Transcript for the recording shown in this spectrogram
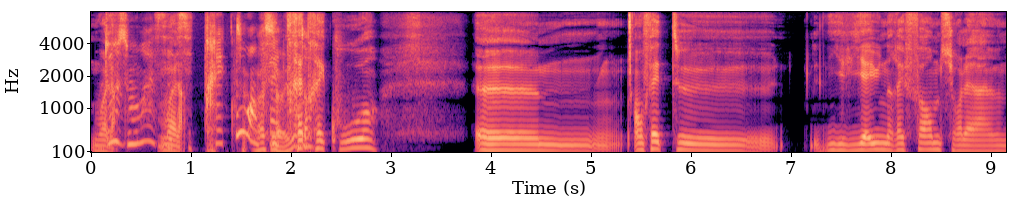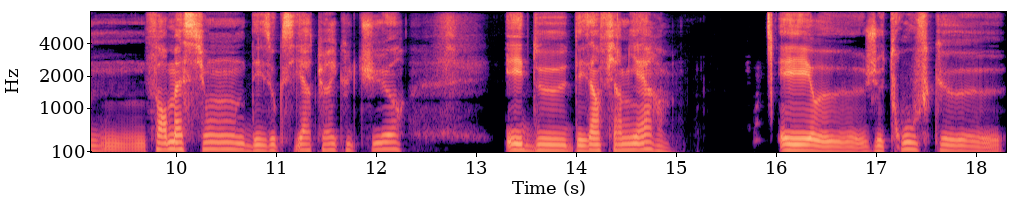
Voilà. 12 mois, c'est Voilà. très court C'est- en fait. très très court. Euh, en fait, euh, il y a eu une réforme sur la euh, formation des auxiliaires de puériculture et de, des infirmières. Et euh, je trouve que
